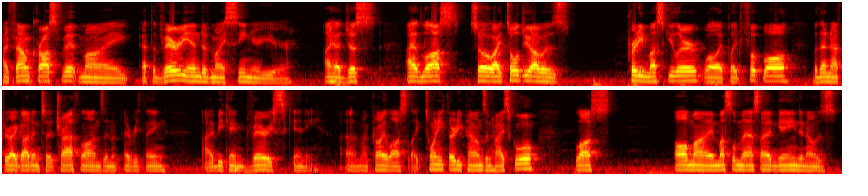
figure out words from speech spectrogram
I found CrossFit my at the very end of my senior year. I had just I had lost so I told you I was pretty muscular while I played football, but then after I got into triathlons and everything, I became very skinny. Um, I probably lost like 20, 30 pounds in high school, lost all my muscle mass I had gained, and I was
